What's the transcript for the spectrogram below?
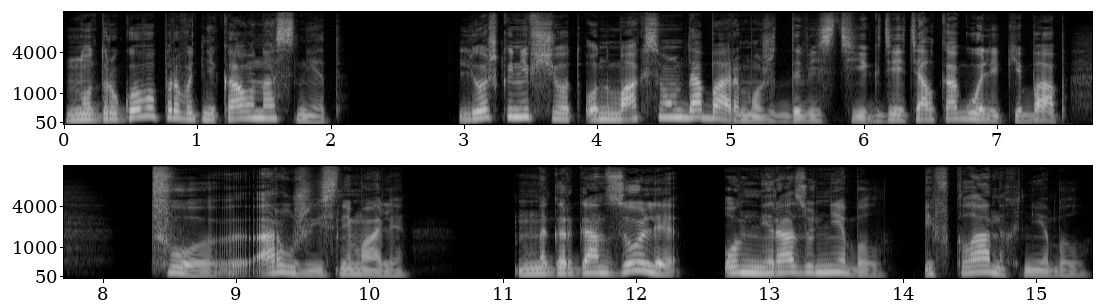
но другого проводника у нас нет. Лёшка не в счет, он максимум до бара может довести, где эти алкоголики баб, тфу, оружие снимали. На Гарганзоле он ни разу не был и в кланах не был.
